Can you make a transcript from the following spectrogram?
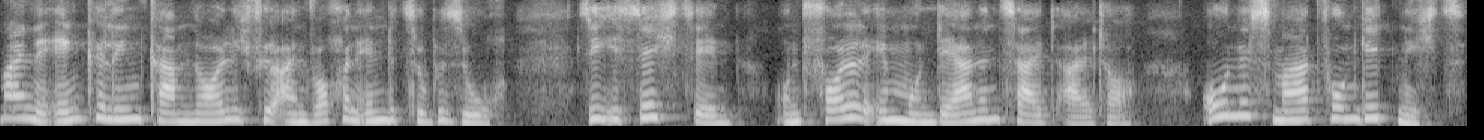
Meine Enkelin kam neulich für ein Wochenende zu Besuch. Sie ist 16 und voll im modernen Zeitalter. Ohne Smartphone geht nichts.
